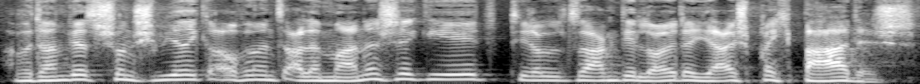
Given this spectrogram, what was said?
Aber dann wird es schon schwierig, auch wenn es Alemannische geht. Die sagen die Leute, ja, ich spreche Badisch.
